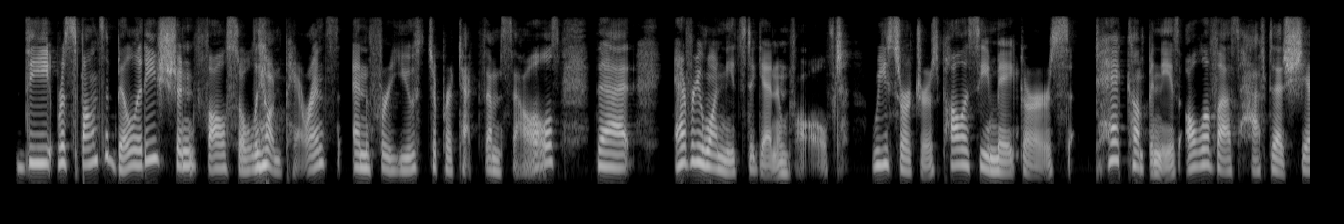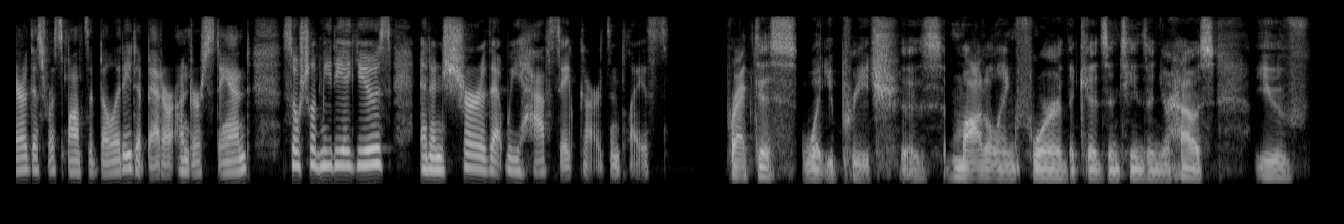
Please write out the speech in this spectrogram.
the responsibility shouldn't fall solely on parents and for youth to protect themselves, that everyone needs to get involved researchers, policymakers, tech companies, all of us have to share this responsibility to better understand social media use and ensure that we have safeguards in place. Practice what you preach is modeling for the kids and teens in your house. You've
